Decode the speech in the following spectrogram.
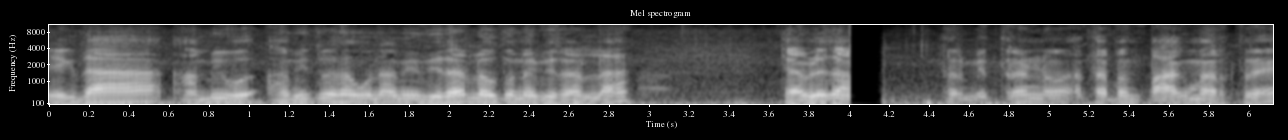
एकदा आम्ही आम्ही तुला सांगू ना आम्ही विरारला होतो ना विरारला त्यावेळेस तर मित्रांनो आता आपण पाग मारतोय.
